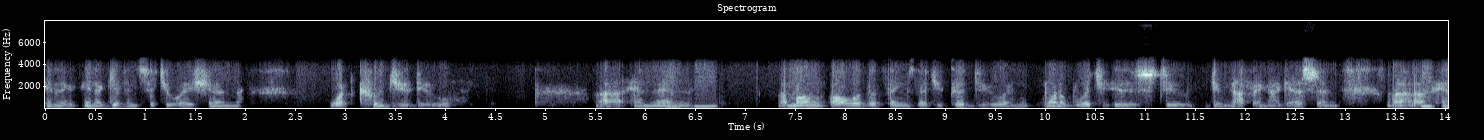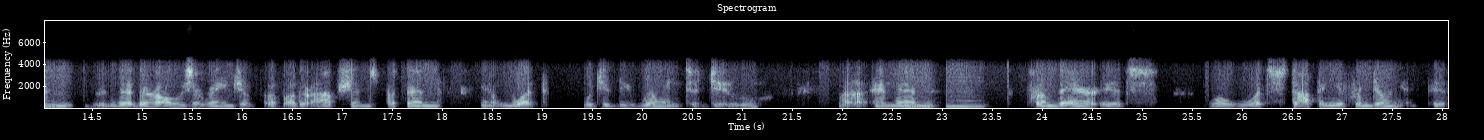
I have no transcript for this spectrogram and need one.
in a in a given situation. What could you do? Uh, and then mm-hmm among all of the things that you could do, and one of which is to do nothing, I guess, and uh, mm-hmm. and th- there are always a range of, of other options. But then, you know, what would you be willing to do? Uh, and then mm-hmm. from there, it's well, what's stopping you from doing it? If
